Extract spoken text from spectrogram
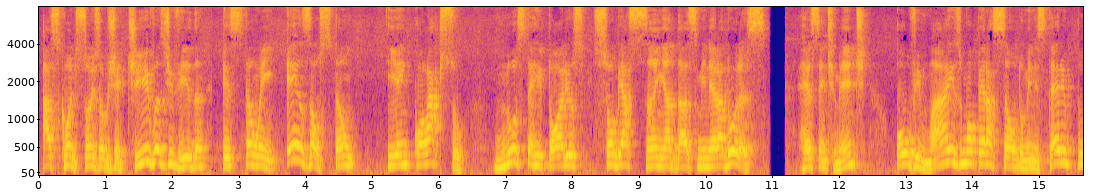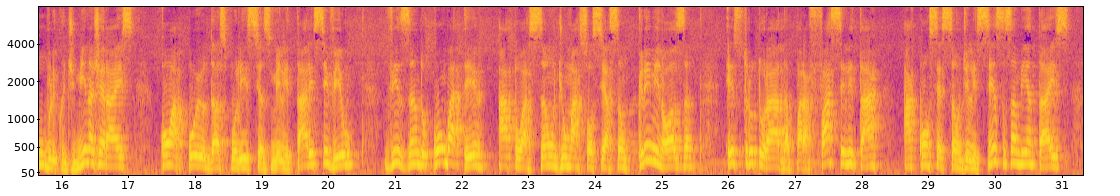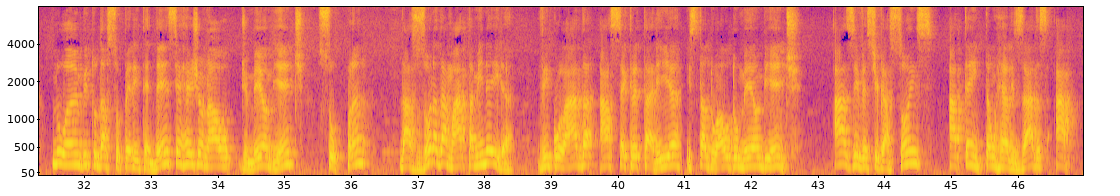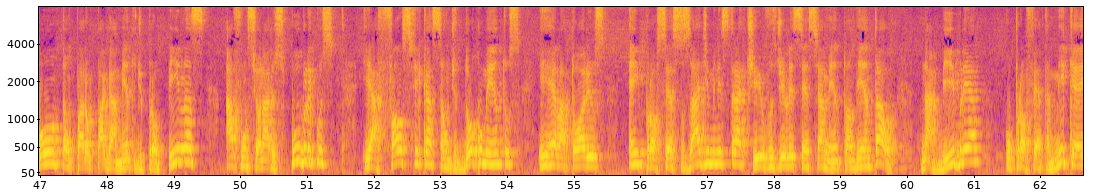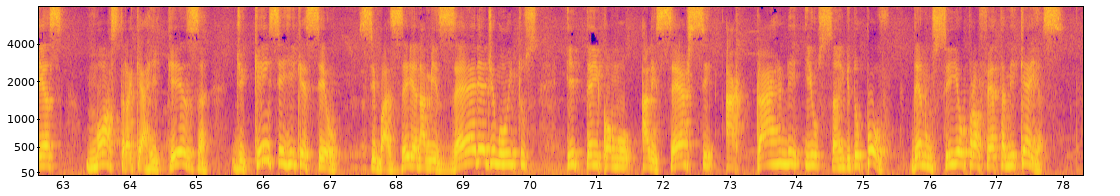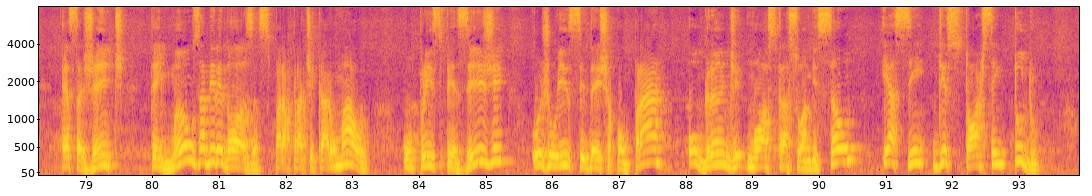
As condições objetivas de vida estão em exaustão e em colapso nos territórios sob a sanha das mineradoras. Recentemente, houve mais uma operação do Ministério Público de Minas Gerais com apoio das polícias militar e civil, visando combater a atuação de uma associação criminosa estruturada para facilitar a concessão de licenças ambientais no âmbito da Superintendência Regional de Meio Ambiente, SUPRAM, da Zona da Mata Mineira, vinculada à Secretaria Estadual do Meio Ambiente. As investigações até então realizadas apontam para o pagamento de propinas a funcionários públicos e a falsificação de documentos e relatórios em processos administrativos de licenciamento ambiental. Na Bíblia, o profeta Miqueias mostra que a riqueza de quem se enriqueceu se baseia na miséria de muitos e tem como alicerce a carne e o sangue do povo, denuncia o profeta Miqueias. Essa gente tem mãos habilidosas para praticar o mal. O príncipe exige, o juiz se deixa comprar, o grande mostra sua ambição e assim distorcem tudo.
